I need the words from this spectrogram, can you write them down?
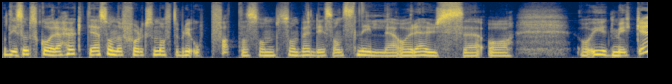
Og de som scorer høyt, det er sånne folk som ofte blir oppfatta som, som, veldig sånn snille og rause og, og, ydmyke.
